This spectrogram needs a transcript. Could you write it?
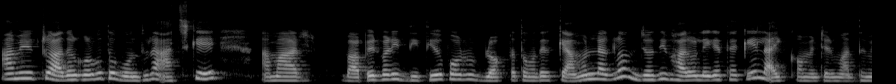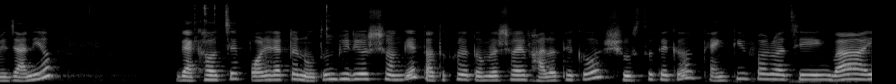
আমি একটু আদর করব। তো বন্ধুরা, আজকে আমার বাপের বাড়ির দ্বিতীয় পর্ব ব্লগটা তোমাদের কেমন লাগল? যদি ভালো লেগে থাকে লাইক কমেন্টের মাধ্যমে জানিও। দেখা হচ্ছে পরের একটা নতুন ভিডিওর সঙ্গে। ততক্ষণে তোমরা সবাই ভালো থেকো, সুস্থ থেকো। Thank you for watching bye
